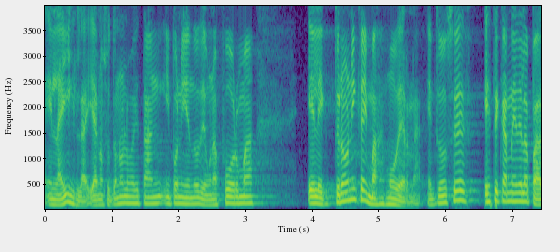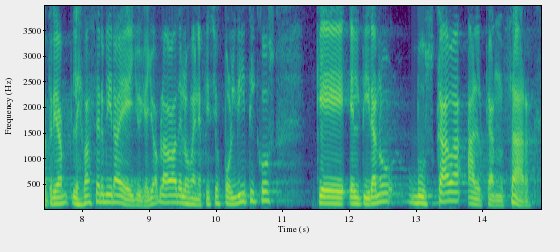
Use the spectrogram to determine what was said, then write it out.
en la isla y a nosotros nos los están imponiendo de una forma electrónica y más moderna. Entonces, este carnet de la patria les va a servir a ellos. Ya yo hablaba de los beneficios políticos que el tirano buscaba alcanzar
